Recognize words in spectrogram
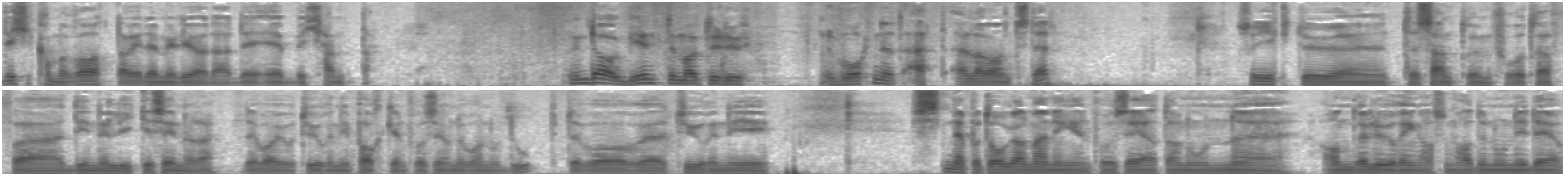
det, er ikke kamerater i det miljøet der, det er bekjente. En dag begynte med at du våknet et eller annet sted. Så gikk du eh, til sentrum for å treffe dine likesinnede. Det var jo turen i parken for å se om det var noe dop. Det var eh, turen i ned på Torgallmenningen for å se etter noen eh, andre luringer som hadde noen ideer.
